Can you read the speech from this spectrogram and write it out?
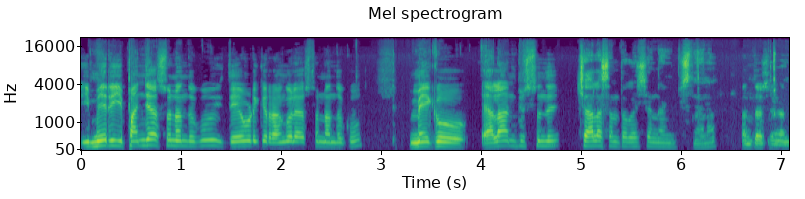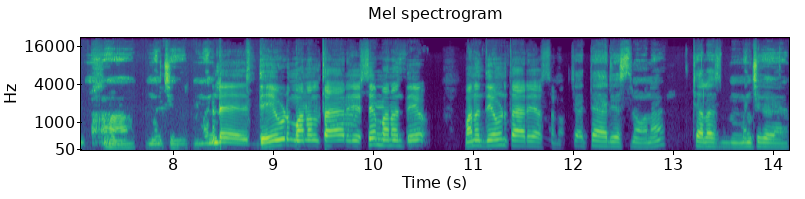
ఈ- మీరు ఈ పని చేస్తున్నందుకు ఈ దేవుడికి రంగులు వేస్తున్నందుకు మీకు ఎలా అనిపిస్తుంది? చాలా సంతోషంగా అనిపిస్తున్నాను సంతోషంగా అనిపిస్తుంది. ఆ, మంచి మంచి అంటే దేవుడు మనల్ని తయారు చేస్తే మనం దేవు మనం దేవుడిని తయారు చేస్తున్నాం. చ- తయారు చేస్తున్నావునా చాలా మంచిగా.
